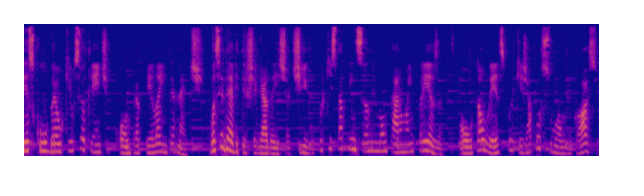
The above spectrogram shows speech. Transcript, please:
Descubra o que o seu cliente compra pela internet. Você deve ter chegado a este artigo porque está pensando em montar uma empresa, ou talvez porque já possua um negócio,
